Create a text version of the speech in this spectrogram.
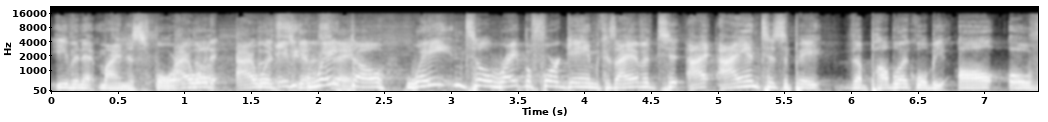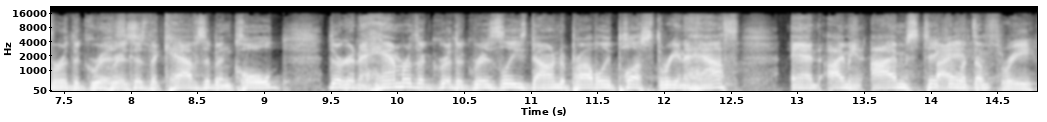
even at minus four, I would- though- I was if- wait say- though. Wait until right before game because I have a t- I, I anticipate the public will be all over the Grizz because the Cavs have been cold. They're going to hammer the the Grizzlies down to probably plus three and a half. And I mean, I'm sticking Buy with them three.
